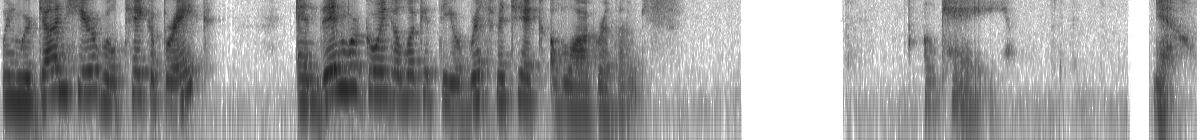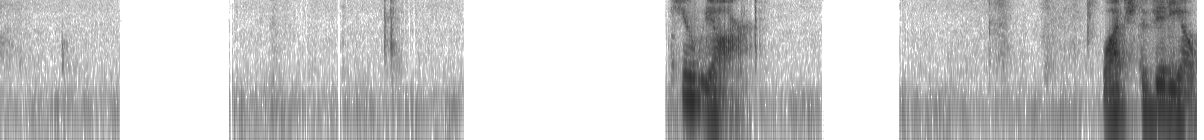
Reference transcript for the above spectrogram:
When we're done here, we'll take a break, and then we're going to look at the arithmetic of logarithms. Okay. Now, here we are. Watch the video.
